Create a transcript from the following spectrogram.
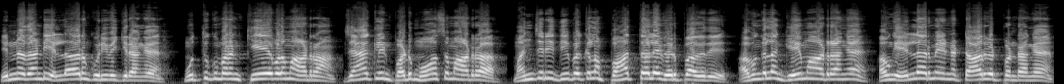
என்னதாண்டி எல்லாரும் குறி வைக்கிறாங்க? முத்துக்குமரன் கேவலமா ஆடுறான். ஜாக்லின் படு மோசமா ஆடுறா. மஞ்சரி தீபக்கெல்லாம் பார்த்தாலே வெறுப்பாகுது. அவங்க எல்லாம் கேம் ஆடுறாங்க. அவங்க எல்லாருமே என்ன டார்கெட் பண்றாங்க?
